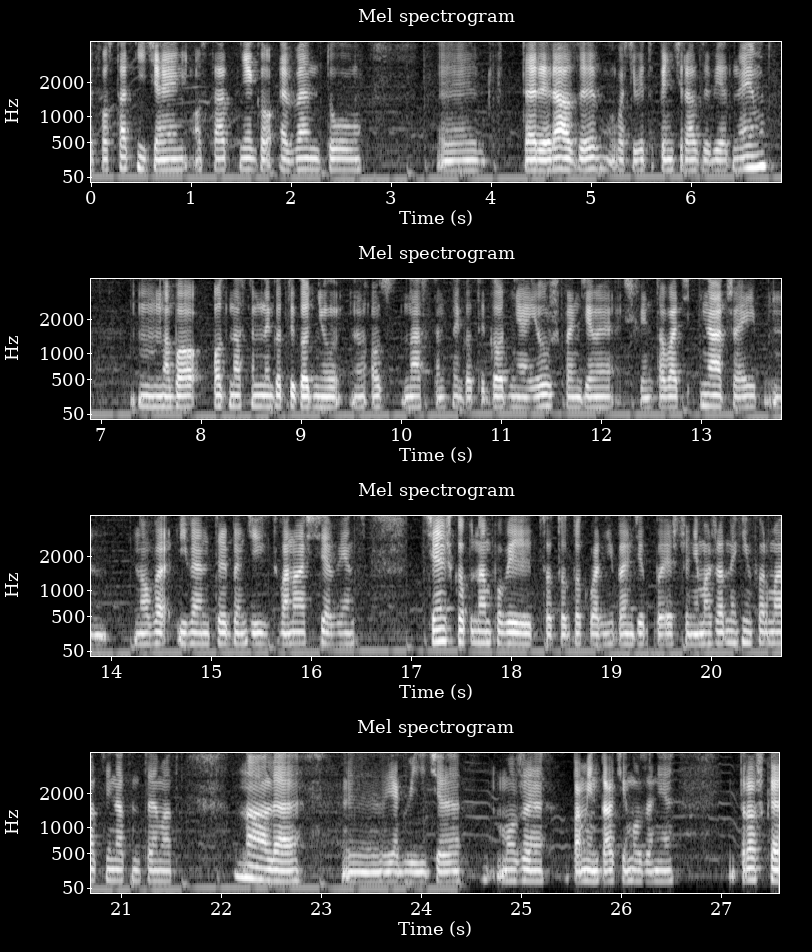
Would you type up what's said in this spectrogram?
y, w ostatni dzień ostatniego eventu y, cztery razy, właściwie to pięć razy w jednym. Mm, No bo od następnego tygodniu, od następnego tygodnia już będziemy świętować inaczej. Mm, Nowe eventy, będzie ich 12, więc ciężko nam powiedzieć, co to dokładnie będzie, bo jeszcze nie ma żadnych informacji na ten temat. No ale y, jak widzicie, może pamiętacie, może nie, troszkę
